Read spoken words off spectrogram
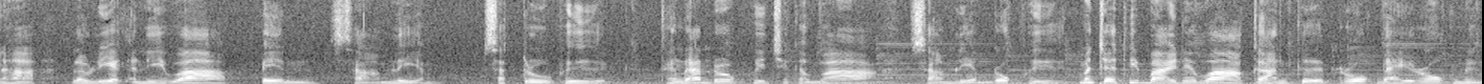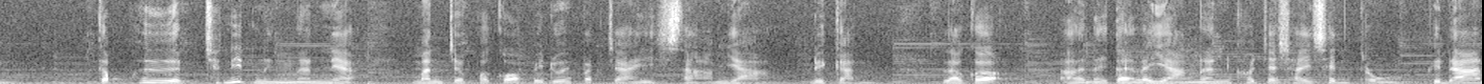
นะคะเราเรียกอันนี้ว่าเป็นสามเหลี่ยมศัตรูพืช ทางด้านโรคพืชใช้คำว่าสามเหลี่ยมโรคพืช มันจะอธิบายได้ว่าการเกิดโรคใดโรคหนึ่ง กับพืชชนิดหนึ่งนั้นเนี่ยมันจะประกอบไปด้วยปัจจัย 3 อย่างด้วยกัน แล้วก็ในแต่ละอย่างนั้นเขาจะใช้เส้นตรงคือด้าน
